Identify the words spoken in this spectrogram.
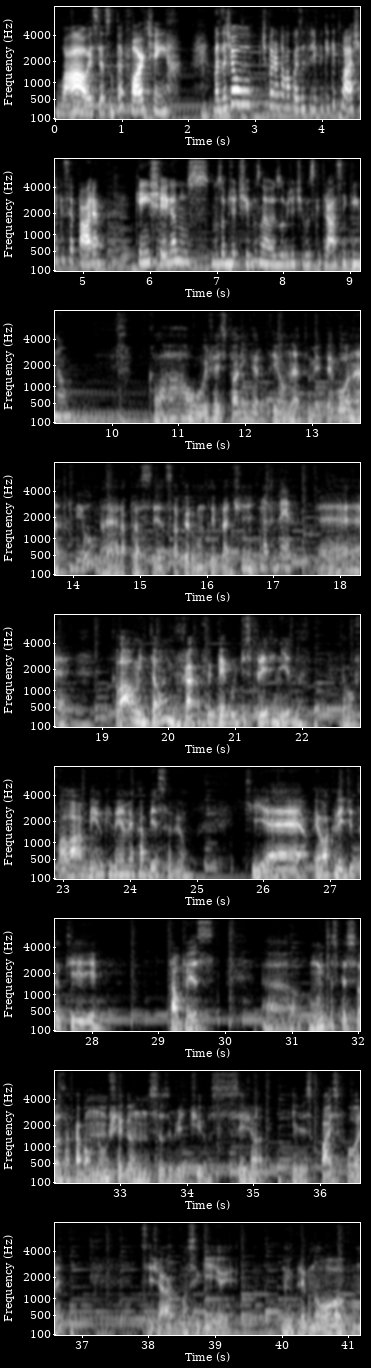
Uau, esse assunto é forte, hein? Mas deixa eu te perguntar uma coisa, Felipe. O que, que tu acha que separa quem chega nos, nos objetivos, né? Os objetivos que traça e quem não? Claro, hoje a história inverteu, né? Tu me pegou, né? Viu? Era pra ser essa pergunta aí pra ti. Pra tu ver. É. Clau, então, já que eu fui pego desprevenido, eu vou falar bem o que vem à minha cabeça, viu? Que é, eu acredito que talvez uh, muitas pessoas acabam não chegando nos seus objetivos, seja eles quais forem, seja conseguir um emprego novo,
